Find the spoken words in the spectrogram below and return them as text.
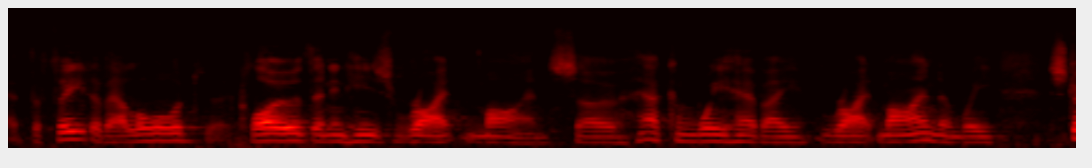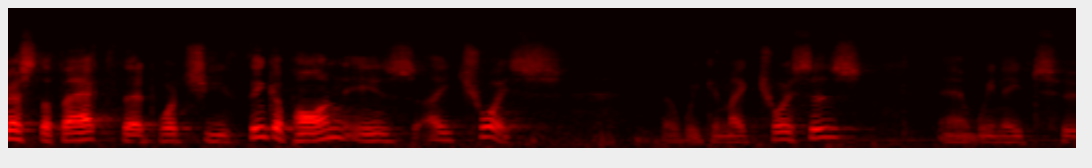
at the feet of our Lord, clothed and in his right mind. So, how can we have a right mind? And we stress the fact that what you think upon is a choice. Can make choices, and we need to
